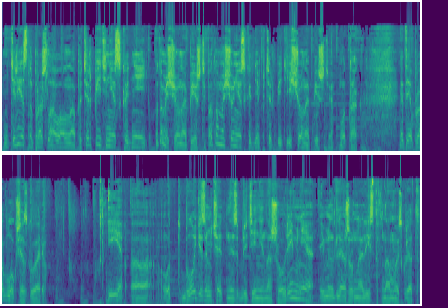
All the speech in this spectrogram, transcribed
Интересно, прошла волна, потерпите несколько дней, потом еще напишите, потом еще несколько дней потерпите, еще напишите. Вот так. Это я про блог сейчас говорю. И э, вот блоги замечательное изобретение нашего времени именно для журналистов, на мой взгляд,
